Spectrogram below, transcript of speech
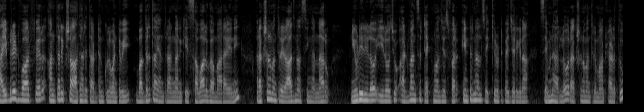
హైబ్రిడ్ వార్ఫేర్ అంతరిక్ష ఆధారిత అడ్డంకులు వంటివి భద్రతా యంత్రాంగానికి సవాలుగా మారాయని రక్షణ మంత్రి రాజ్నాథ్ సింగ్ అన్నారు. న్యూఢిల్లీలో ఈరోజు అడ్వాన్స్డ్ టెక్నాలజీస్ ఫర్ ఇంటర్నల్ సెక్యూరిటీపై జరిగిన సెమినార్లో రక్షణ మంత్రి మాట్లాడుతూ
